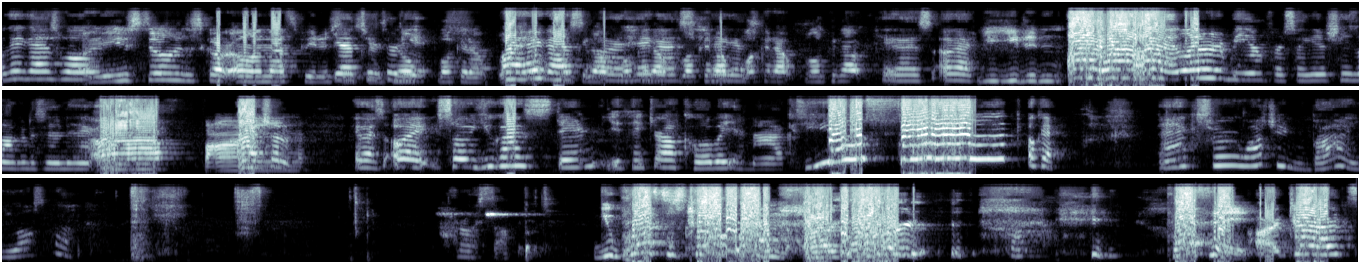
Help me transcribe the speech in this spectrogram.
Okay, guys. Well. Are you still just got? Oh, and that's Peter's Yeah, sister. 2:38. Nope, look it up. Oh, Look hey, it up, guys. Look it up. Look hey, it up. guys. Look it Hey, up. Look it up. Look it up. Hey, guys. Okay. You you didn't. Oh, Alright, let her be in for a second. She's not gonna say anything. Ah, shut fine. up. Hey guys, alright, so you guys stink. You think you're all cool, but you're not, because you suck! Okay, thanks for watching. Bye, you all suck. How do I stop it? You press the stop button. Press it. Our turns!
